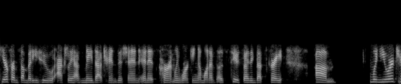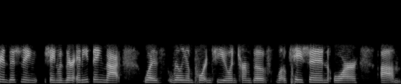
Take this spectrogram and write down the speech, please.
hear from somebody who actually has made that transition and is currently working in one of those too. So I think that's great. Um, when you were transitioning, Shane, was there anything that was really important to you in terms of location or um,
